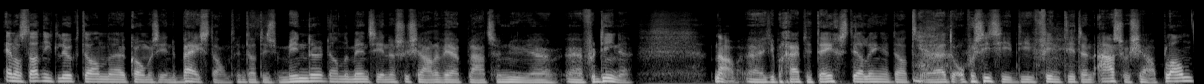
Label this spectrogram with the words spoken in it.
En als dat niet lukt, dan uh, komen ze in de bijstand. En dat is minder dan de mensen in de sociale werkplaatsen nu verdienen. Nou, uh, je begrijpt de tegenstellingen. Dat uh, de oppositie die vindt dit een asociaal plan.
